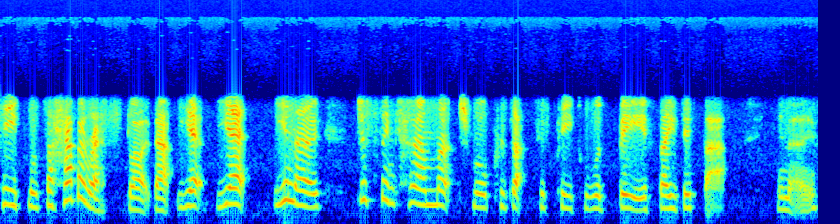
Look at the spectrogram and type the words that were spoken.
people to have a rest like that. Yet, yet, you know, just think how much more productive people would be if they did that. You know,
